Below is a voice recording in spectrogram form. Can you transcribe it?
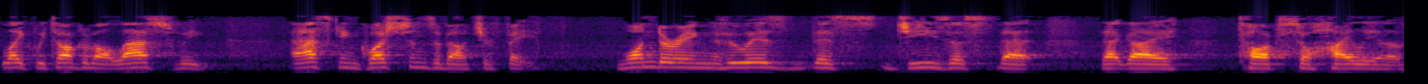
like we talked about last week, asking questions about your faith, wondering who is this Jesus that that guy talks so highly of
